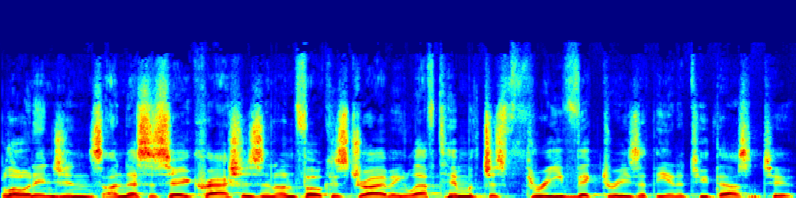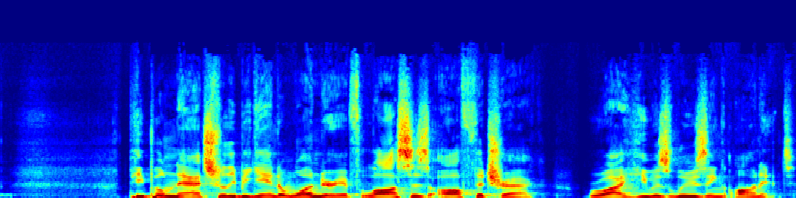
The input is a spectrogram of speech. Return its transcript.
Blown engines, unnecessary crashes, and unfocused driving left him with just three victories at the end of 2002. People naturally began to wonder if losses off the track were why he was losing on it.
